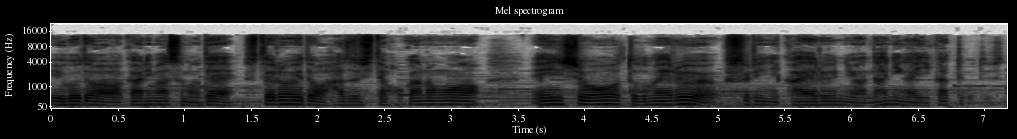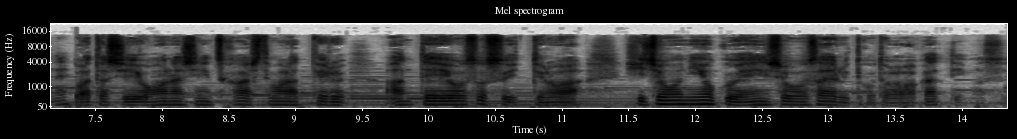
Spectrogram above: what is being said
いうことがわかりますので、ステロイドを外して他のもの、炎症をとどめる薬に変えるには何がいいかってことですね。私お話に使わせてもらっている安定要素水っていうのは非常によく炎症を抑えるってことが分かっています。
